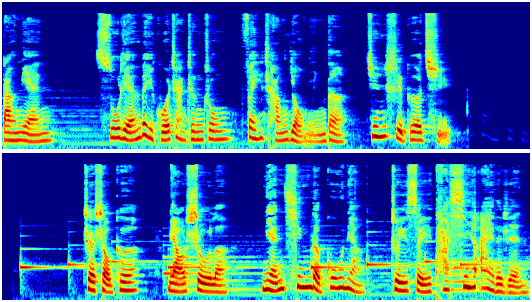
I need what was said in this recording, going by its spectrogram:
当年苏联卫国战争中非常有名的军事歌曲。这首歌描述了年轻的姑娘追随她心爱的人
